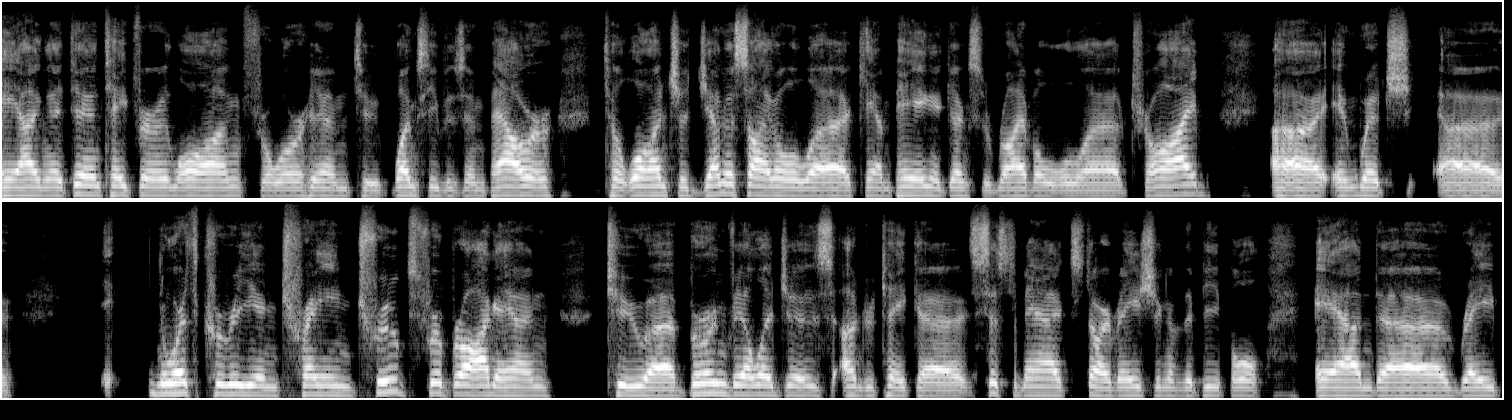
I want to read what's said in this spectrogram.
And it didn't take very long for him to, once he was in power, to launch a genocidal uh, campaign against a rival uh, tribe uh, in which uh, North Korean trained troops were brought in to uh, burn villages, undertake a systematic starvation of the people, and uh, rape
